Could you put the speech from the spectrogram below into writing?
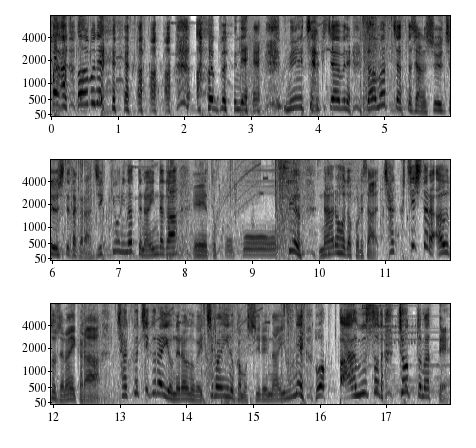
あ、あ、危ねえ。危ねえ。めちゃくちゃ危ねえ。黙っちゃったじゃん集中してたから。実況になってないんだが。えっ、ー、とここピュン。なるほどこれさ着地したらアウトじゃないから着地ぐらいを狙うのが一番いいのかもしれないね。おっぱ嘘だ。ちょっと待って。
